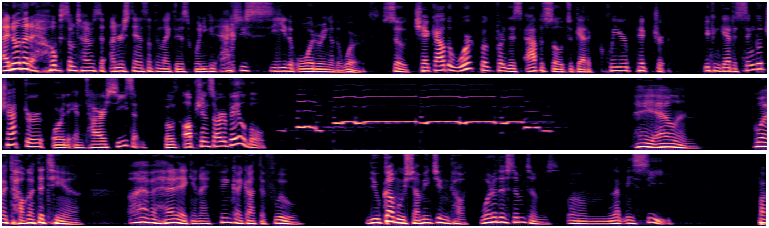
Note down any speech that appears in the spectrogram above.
I know that it helps sometimes to understand something like this when you can actually see the ordering of the words. So check out the workbook for this episode to get a clear picture. You can get a single chapter or the entire season. Both options are available. Hey, Alan. 我系头壳得痛. I have a headache and I think I got the flu. 流感有啥物症头? What are the symptoms? Um, let me see. 腹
